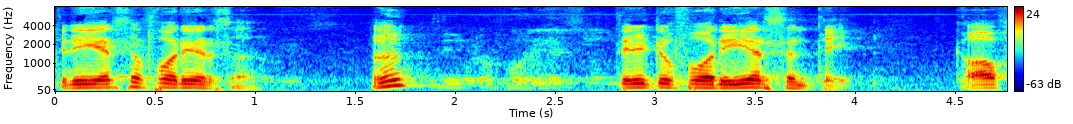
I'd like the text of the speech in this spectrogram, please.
త్రీ ఇయర్సా ఫోర్ ఇయర్సా? త్రీ టు ఫోర్ ఇయర్స్ అంతే కాఫర్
